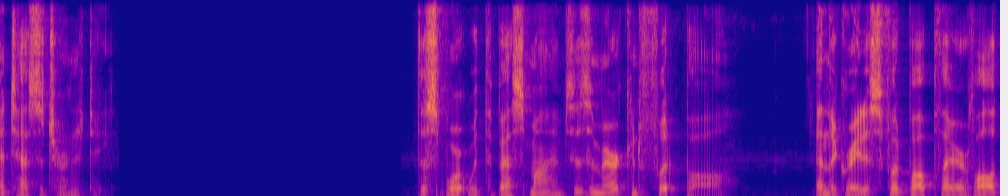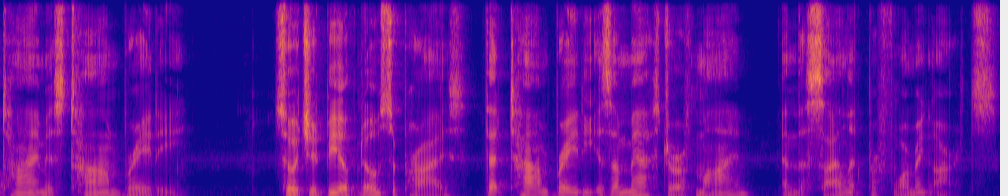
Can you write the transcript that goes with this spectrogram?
and taciturnity. The sport with the best mimes is American football, and the greatest football player of all time is Tom Brady. So it should be of no surprise that Tom Brady is a master of mime and the silent performing arts.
